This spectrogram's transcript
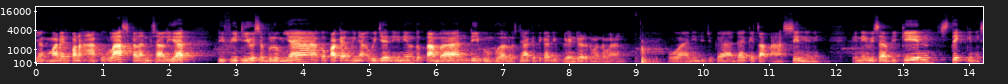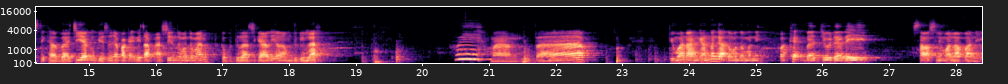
yang kemarin pernah aku las kalian bisa lihat di video sebelumnya aku pakai minyak wijen ini untuk tambahan di bumbu halusnya ketika di blender teman-teman. Wah ini juga ada kecap asin ini. Ini bisa bikin stick ini stick habaji. Aku biasanya pakai kecap asin teman-teman. Kebetulan sekali alhamdulillah. Wih mantap. Gimana? Ganteng nggak teman-teman nih? Pakai baju dari saus 58 nih.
